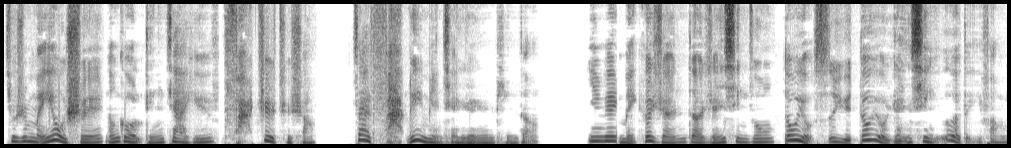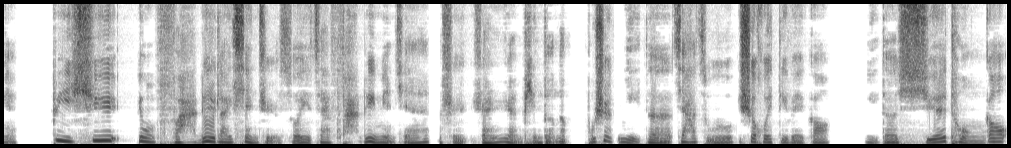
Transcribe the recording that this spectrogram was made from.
就是没有谁能够凌驾于法治之上，在法律面前人人平等。因为每个人的人性中都有私欲，都有人性恶的一方面。必须用法律来限制，所以在法律面前是人人平等的，不是你的家族社会地位高，你的血统高，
